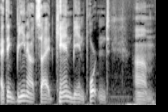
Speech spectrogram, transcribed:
I think being outside can be important um,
